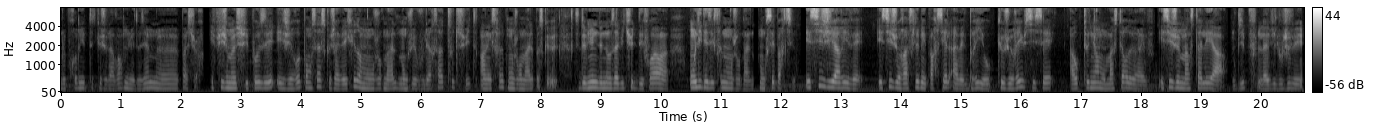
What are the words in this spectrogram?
le premier peut-être que je vais l'avoir mais le deuxième euh, pas sûr. Et puis je me suis posée et j'ai repensé à ce que j'avais écrit dans mon journal. Donc je vais vous lire ça tout de suite un extrait de mon journal parce que c'est devenu une de nos habitudes. Des fois euh, on lit des extraits de mon journal. Donc c'est parti. Et si j'y arrivais et si je raflais mes partiels avec brio que je réussissais à obtenir mon master de rêve? Et si je m'installais à BIP, la ville où je vais,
